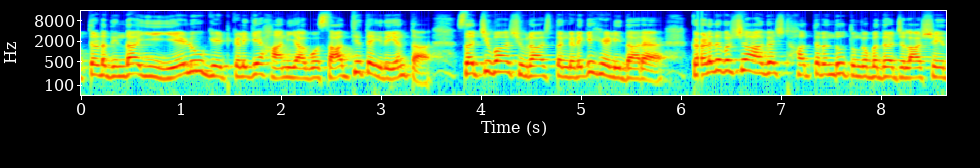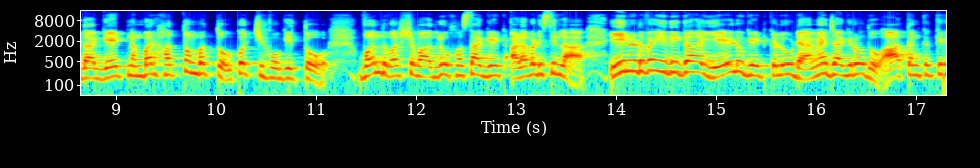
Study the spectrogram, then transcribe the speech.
ಒತ್ತಡದಿಂದ ಈ ಏಳು ಗೇಟ್ಗಳಿಗೆ ಹಾನಿಯಾಗುವ ಸಾಧ್ಯತೆ ಇದೆ ಅಂತ ಸಚಿವ ಶಿವರಾಜ್ ತಂಗಡಿಗೆ ಹೇಳಿದ್ದಾರೆ. ಕಳೆದ ವರ್ಷ ಆಗಸ್ಟ್ ಹತ್ತರಂದು ತುಂಗಭದ್ರಾ ಜಲಾಶಯದ ಗೇಟ್ ನಂಬರ್ ಹತ್ತೊಂಬತ್ತು ಕೊಚ್ಚಿ ಹೋಗಿತ್ತು. ಒಂದು ವರ್ಷವಾದರೂ ಹೊಸ ಗೇಟ್ ಅಳವಡಿಸಿಲ್ಲ. ಈ ನಡುವೆ ಇದೀಗ ಏಳು ಗೇಟ್ಗಳು ಡ್ಯಾಮೇಜ್ ಆಗಿರೋದು ಆತಂಕಕ್ಕೆ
